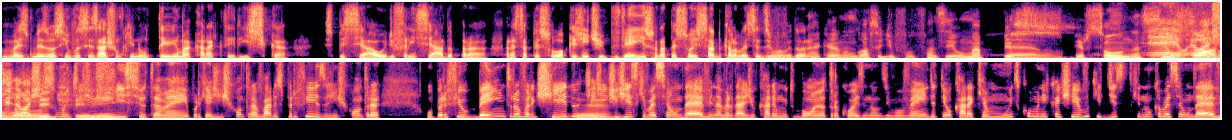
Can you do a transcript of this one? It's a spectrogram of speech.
Mas mesmo assim, vocês acham que não tem uma característica especial ou diferenciada para essa pessoa? Porque a gente vê isso na pessoa e sabe que ela vai ser desenvolvedora. Ah, cara, eu não gosto de fa- fazer uma pers É, persona, assim, É, eu, eu acho, eu acho isso muito diferente. difícil também, porque a gente encontra vários perfis. A gente encontra o perfil bem introvertido, que a É. gente diz que vai ser um dev, e na verdade o cara é muito bom em outra coisa e não desenvolvendo. E tem o cara que é muito comunicativo, que diz que nunca vai ser um dev,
